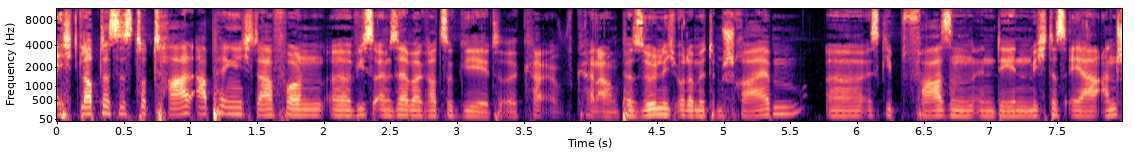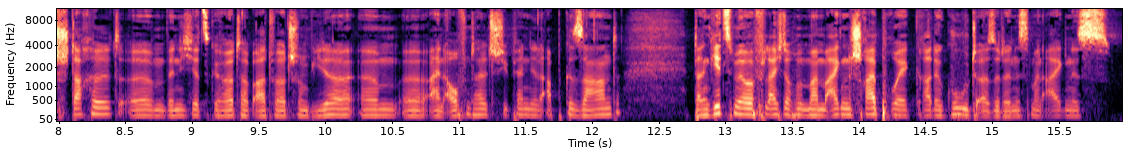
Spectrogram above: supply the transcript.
ich glaube, das ist total abhängig davon, äh, wie es einem selber gerade so geht. Äh, keine Ahnung, persönlich oder mit dem Schreiben. Äh, es gibt Phasen, in denen mich das eher anstachelt, ähm, wenn ich jetzt gehört habe, Arthur hat schon wieder ähm, äh, ein Aufenthaltsstipendien abgesahnt. Dann geht es mir aber vielleicht auch mit meinem eigenen Schreibprojekt gerade gut. Also dann ist mein eigenes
